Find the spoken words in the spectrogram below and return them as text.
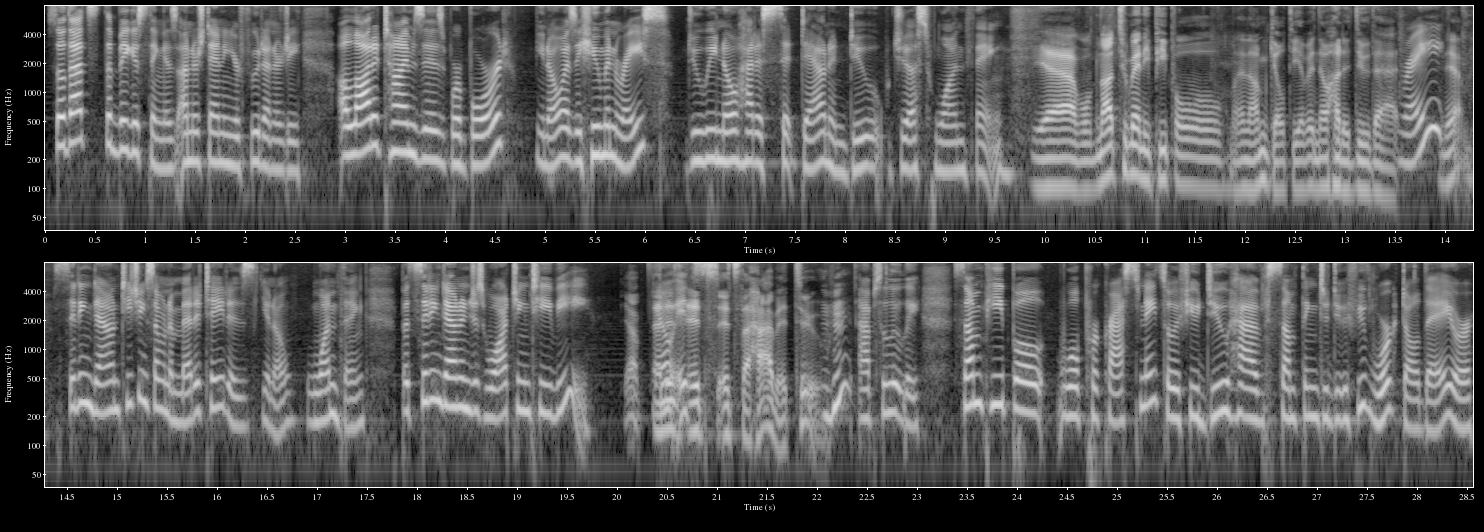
So that's the biggest thing is understanding your food energy. A lot of times is we're bored, you know, as a human race. Do we know how to sit down and do just one thing? Yeah, well, not too many people, and I'm guilty of it, know how to do that. Right? Yeah. Sitting down, teaching someone to meditate is, you know, one thing, but sitting down and just watching TV. Yep. And No, it's, it's- it's it's the habit too. Absolutely. Some people will procrastinate. So if you do have something to do, if you've worked all day or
